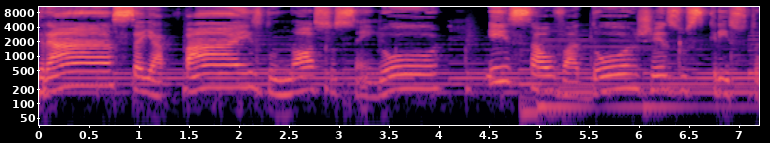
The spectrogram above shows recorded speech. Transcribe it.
graça e a paz do nosso Senhor e Salvador Jesus Cristo.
